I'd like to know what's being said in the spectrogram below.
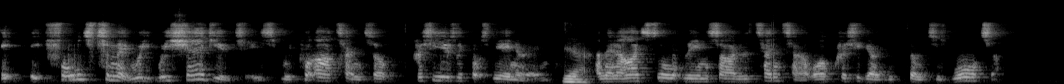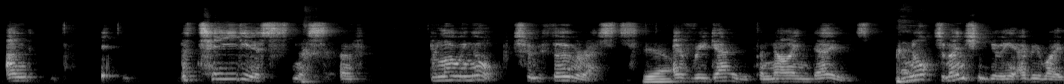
it, it falls to me. We, we share duties. We put our tent up. Chrissy usually puts the inner in, Yeah, and then I sort the inside of the tent out while Chrissy goes and filters water. And it, the tediousness of blowing up two thermarests yeah, every day for nine days. Not to mention doing it every way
